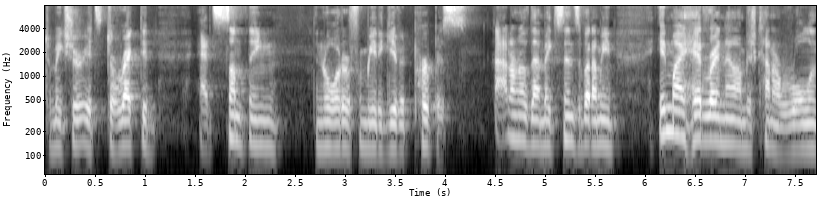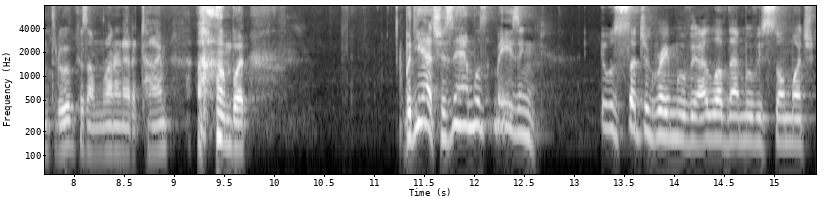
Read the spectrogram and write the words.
to make sure it's directed at something in order for me to give it purpose. I don't know if that makes sense, but I mean, in my head right now, I'm just kind of rolling through it because I'm running out of time. but, but yeah, Shazam was amazing. It was such a great movie. I love that movie so much.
